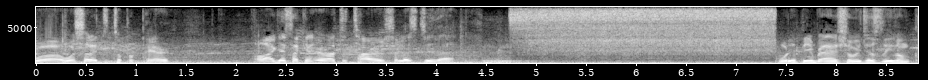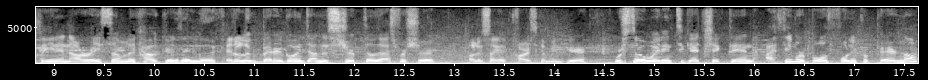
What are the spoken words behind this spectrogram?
whoa, what should I do to prepare? Oh, I guess I can air out the tires, so let's do that. What do you think, Brandon? Should we just leave them clean and not race them? Look how good they look. It'll look better going down the strip though, that's for sure. Oh, looks like a car's coming here. We're still waiting to get checked in. I think we're both fully prepared, no?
